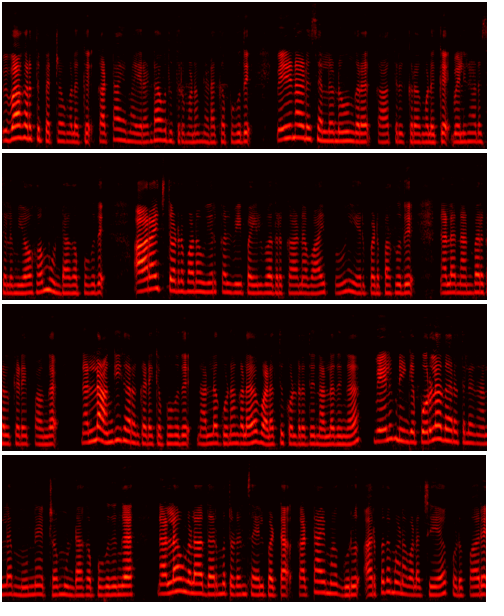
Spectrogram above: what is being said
விவாகரத்து பெற்றவங்களுக்கு கட்டாயமாக இரண்டாவது திருமணம் நடக்க போகுது. வெளிநாடு செல்லணுங்கிற காத்திருக்கிறவங்களுக்கு வெளிநாடு செல்லும் யோகம் உண்டாக போகுது. ஆராய்ச்சி தொடர்பான உயர்கல்வி பயில்வதற்கான வாய்ப்பு வாய்ப்பும் ஏற்பட போகுது. நல்ல நண்பர்கள் கிடைப்பாங்க. நல்ல அங்கீகாரம் கிடைக்க போகுது. நல்ல குணங்களை வளர்த்து கொள்றது நல்லதுங்க. மேலும் நீங்கள் பொருளாதாரத்தில் நல்ல முன்னேற்றம் உண்டாக போகுதுங்க. நல்லவங்களா தர்மத்துடன் செயல்பட்டா கட்டாயமாக குரு அற்புதமான வளர்ச்சியை கொடுப்பாரு.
